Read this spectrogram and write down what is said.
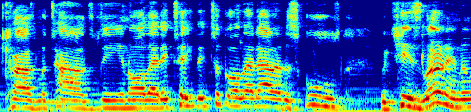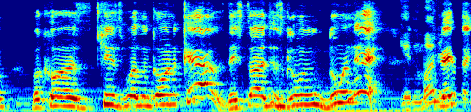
cosmetology, and all that. They take they took all that out of the schools with kids learning them because kids wasn't going to college. They started just going doing that. Getting money. They like,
